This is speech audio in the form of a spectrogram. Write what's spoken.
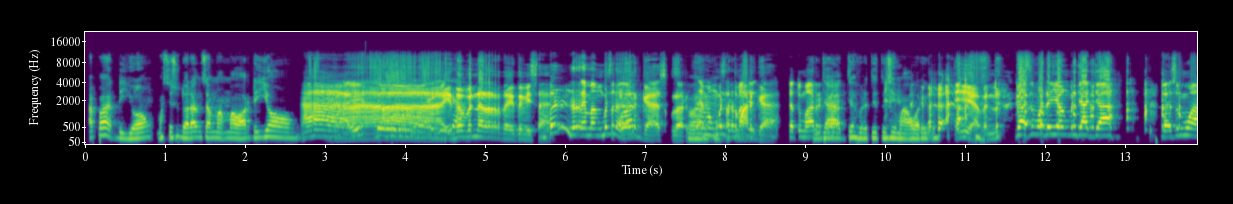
apa De Jong masih saudaraan sama Mawar De Jong. Ah, itu. Ah, Iya. itu bener tuh itu bisa. Bener emang bener. Sekeluarga, sekeluarga. Sekeluarga. Emang bener, Satu masih- marga. Satu marga. Penjajah berarti itu si Mawar itu. iya bener. Gak semua De Jong penjajah. Gak semua.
